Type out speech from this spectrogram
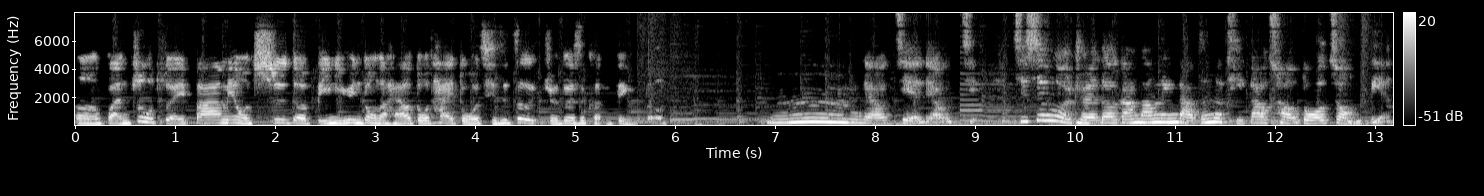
嗯管住嘴巴，没有吃的比你运动的还要多太多，其实这个绝对是肯定的。嗯，了解了解。其实我觉得刚刚领导真的提到超多重点。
